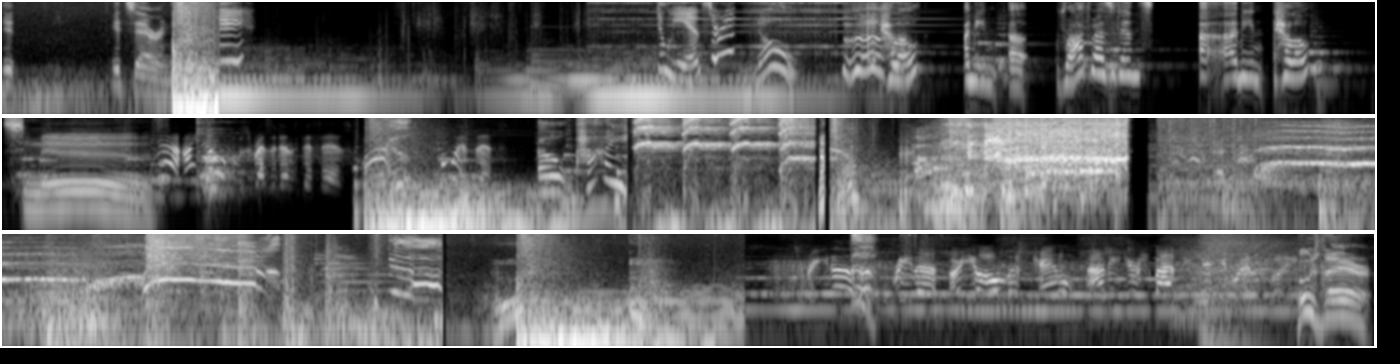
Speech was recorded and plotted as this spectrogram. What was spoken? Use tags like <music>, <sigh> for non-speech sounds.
It. It's Aaron. Do we answer it? No! <laughs> Hello? I mean, uh, Roth residence? Uh, I mean, hello? Smooth. Yeah, I know whose residence this is. Why? Who is this? Oh, hi. Rita, are you on this channel? I need your spicy chicken recipe. Who's there?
